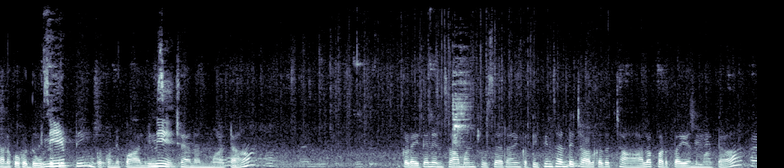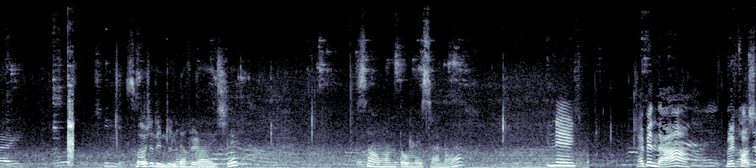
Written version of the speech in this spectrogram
తనకు ఒక దోశ పెట్టి ఇంకా కొన్ని పాలు వేసి ఇచ్చానమాట ఇక్కడైతే నేను సామాన్ చూసారా? ఇంకా టిఫిన్స్ అంటే చాలు కదా చాలా పడతాయి అన్నమాట. సో ఈ విధంగా అయితే సామాన్ తోమేశాను. నే అయిపోయిందా? బ్రేక్ఫాస్ట్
